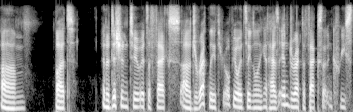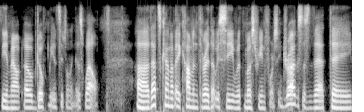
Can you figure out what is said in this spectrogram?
Um, but in addition to its effects uh, directly through opioid signaling, it has indirect effects that increase the amount of dopamine signaling as well. Uh, that's kind of a common thread that we see with most reinforcing drugs is that they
